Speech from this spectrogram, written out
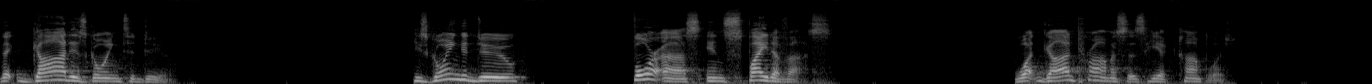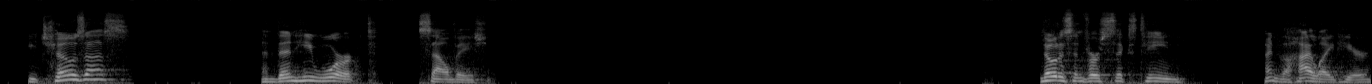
that God is going to do. He's going to do for us in spite of us. What God promises, He accomplished. He chose us, and then He worked salvation. Notice in verse 16, kind of the highlight here.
